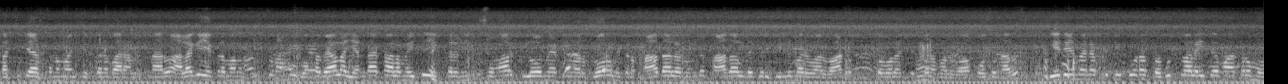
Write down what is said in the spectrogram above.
ఖర్చు చేస్తున్నామని చెప్పిన వారు అంటున్నారు. అలాగే ఇక్కడ మనం చూస్తున్నాము ఒకవేళ ఎండాకాలం అయితే ఇక్కడ నుంచి సుమారు కిలోమీటర్ల దూరం ఇక్కడ పాదాల నుండి పాదాల దగ్గరికి వెళ్ళి మరి వారు వాటర్ తీసుకోవాలని చెప్పిన వాళ్ళు వాపోతున్నారు. ఏదేమైనప్పటికీ కూడా ప్రభుత్వాలు అయితే మాత్రము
